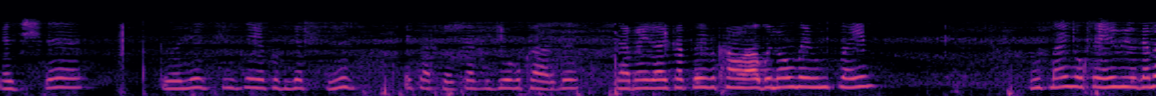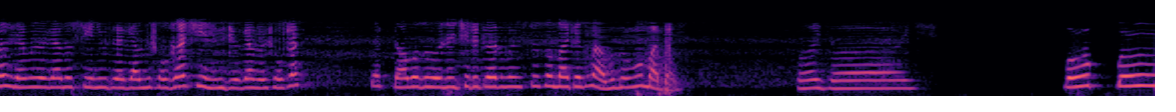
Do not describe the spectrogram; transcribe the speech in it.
Evet işte böyle siz de yapabilirsiniz. Evet arkadaşlar video bu kadardı. Beğenmeyi, like atmayı ve kanala abone olmayı unutmayın. Unutmayın yoksa yeni video gelmez. Yeni video gelmezse yeni video gelmiş olacak. Yeni video gelmiş olacak. Evet daha fazla böyle içerik görmek istiyorsan like atmayı abone olmayı. Bye bye. Bye bye.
